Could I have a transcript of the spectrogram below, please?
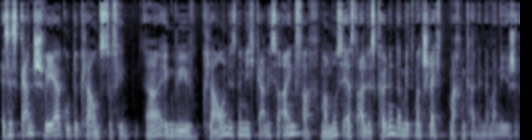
es ist ganz schwer, gute Clowns zu finden. Ja, irgendwie Clown ist nämlich gar nicht so einfach. Man muss erst alles können, damit man schlecht machen kann in der Manege.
